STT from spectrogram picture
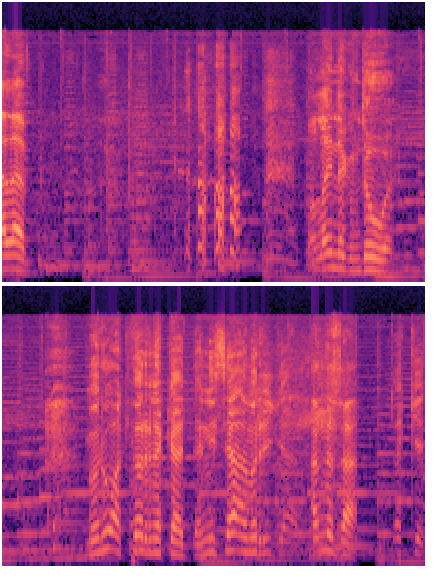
الأب والله إنك مدور من هو أكثر نكد النساء أم الرجال؟ النساء. متأكد؟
